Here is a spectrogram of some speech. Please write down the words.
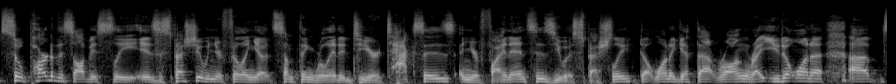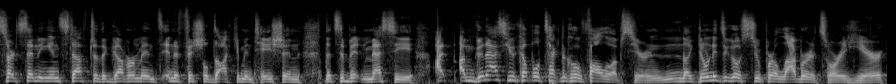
So part of this obviously is especially when you're filling out something related to your taxes and your finances, you especially don't want to get that wrong, right? You don't want to uh, start sending in stuff to the government in official documentation that's a bit messy. I, am going to ask you a couple of technical follow-ups here, and like no need to go super elaboratory here,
